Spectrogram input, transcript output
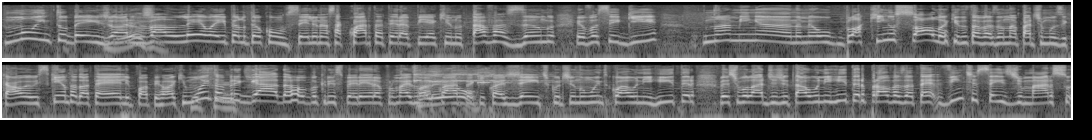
Muito bem, Jorge. Beleza? Valeu aí pelo teu conselho nessa quarta terapia aqui no Tá Vazando. Eu vou seguir na minha, no meu bloquinho solo aqui do Tá Vazando na parte musical. Eu esquenta do ATL Pop Rock. Muito Perfeito. obrigada, arroba Cris Pereira, por mais uma Valeu. quarta aqui com a gente, curtindo muito com a Uniriter. Vestibular Digital Uniriter, provas até 26 de março.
